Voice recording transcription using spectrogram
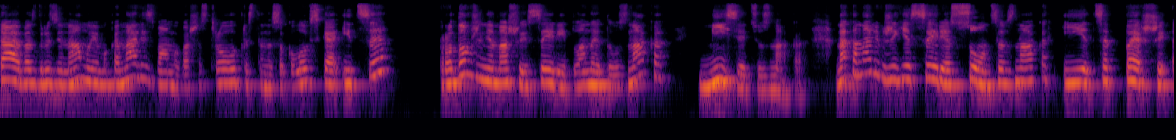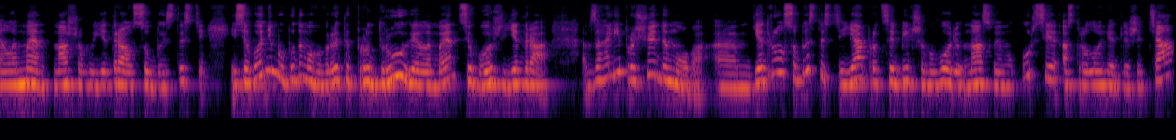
Вітаю вас, друзі, на моєму каналі. З вами ваш астролог Христина Соколовська. І це продовження нашої серії Планети у знаках. Місяць у знаках. На каналі вже є серія Сонце в знаках, і це перший елемент нашого ядра особистості. І сьогодні ми будемо говорити про другий елемент цього ж ядра. Взагалі, про що йде мова? Ем, Ядро особистості, я про це більше говорю на своєму курсі Астрологія для життя.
